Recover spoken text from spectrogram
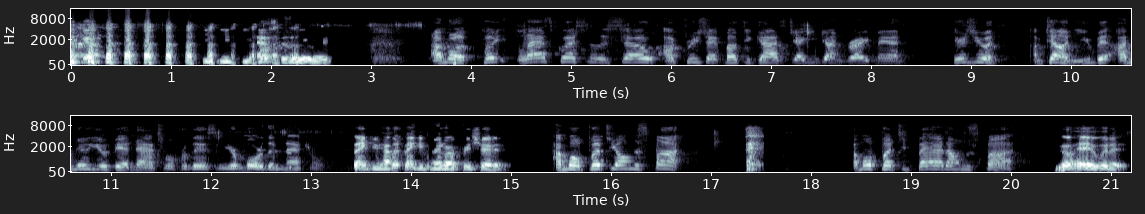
I got you, you, you, absolutely. I'm gonna put last question of the show. I appreciate both you guys. Jay, you done great, man. Here's you. And I'm telling you, you be, I knew you would be a natural for this, and you're more than natural. Thank you. But Thank you, Brando. I appreciate it. I'm gonna put you on the spot. I'm gonna put you bad on the spot. Go ahead with it.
